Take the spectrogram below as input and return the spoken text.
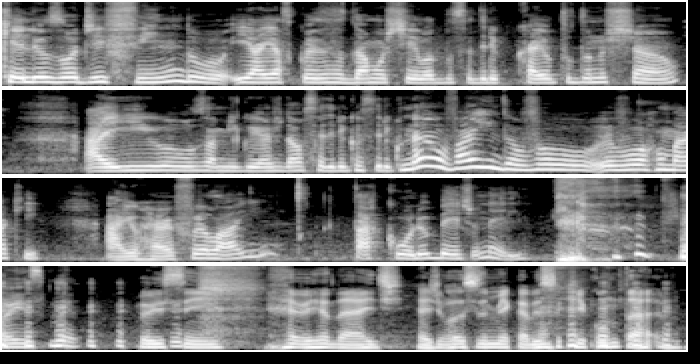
Que ele usou de findo e aí as coisas da mochila do Cedrico caiu tudo no chão. Aí os amigos iam ajudar o Cedrico, o Cedrico, não, vai indo, eu vou, eu vou arrumar aqui. Aí o Harry foi lá e tacou-lhe o beijo nele. Foi isso mesmo. Foi sim, é verdade. As vozes da minha cabeça que contaram.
